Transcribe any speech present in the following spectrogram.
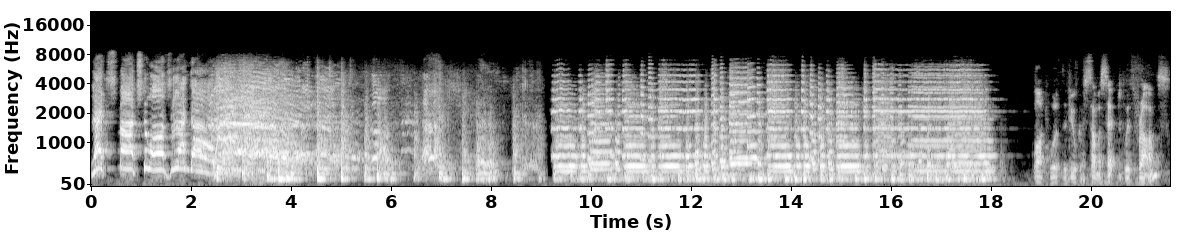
let's march towards London! What would the Duke of Somerset with France?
